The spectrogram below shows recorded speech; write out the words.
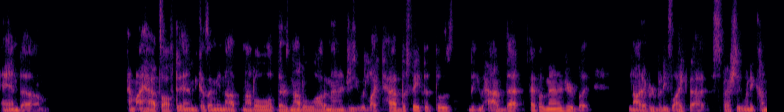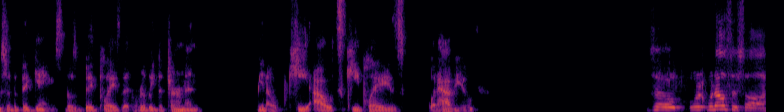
and um, and my hats off to him because I mean, not not a there's not a lot of managers you would like to have the faith that those that you have that type of manager, but not everybody's like that, especially when it comes to the big games, those big plays that really determine, you know, key outs, key plays, what have you. So what, else I saw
